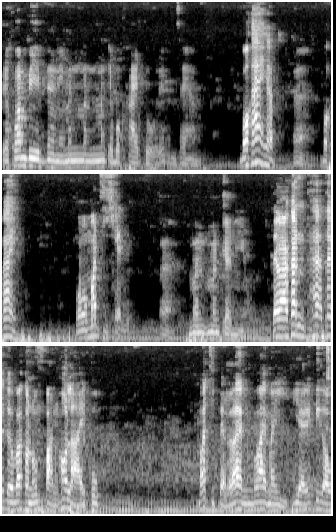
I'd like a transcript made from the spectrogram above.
แต่ความบีบเนี่ยนี่มันมันมันจะบ่คลายตัวเลยผมใส่ห้บ่ค่ายครับำเออ บ่ค่ายเพราะว่ามันสิแข็งเออมันมันจะเหนียว แต่ว่าขั้นถ้าถ้าเกิดว่าขนมปังเฮาหลายปุ๊บมันสิแต่ละลายมันไล่มาอีกเพียก็คือเขา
